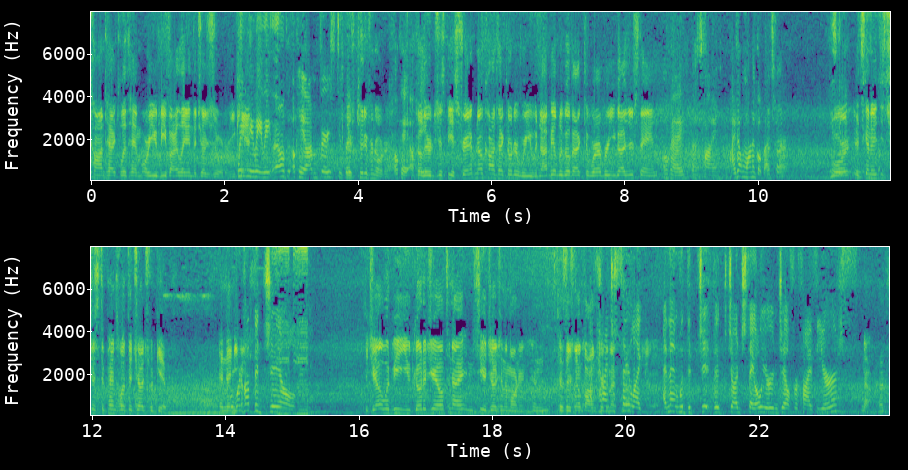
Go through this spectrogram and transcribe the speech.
contact with him, or you'd be violating the judge's order. You Wait, can't. wait, wait, wait. Okay, I'm very stupid. There's two different orders. Okay, okay. So there would just be a straight up no contact order where you would not be able to go back to wherever you guys are staying. Okay, that's fine. I don't want to go back That's there. fine. Or gonna- it's gonna. It just depends what the judge would give. And then But what about the jail? The jail would be you'd go to jail tonight and see a judge in the morning, and because there's no bond Can for I just say like, and then would the the judge say, "Oh, you're in jail for five years"? no, that's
